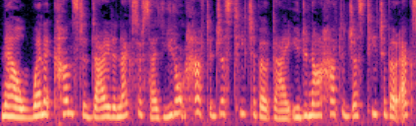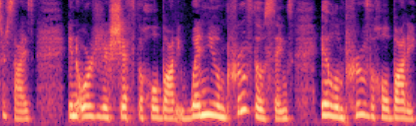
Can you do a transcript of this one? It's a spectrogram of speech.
Now, when it comes to diet and exercise, you don't have to just teach about diet. You do not have to just teach about exercise in order to shift the whole body. When you improve those things, it'll improve the whole body.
